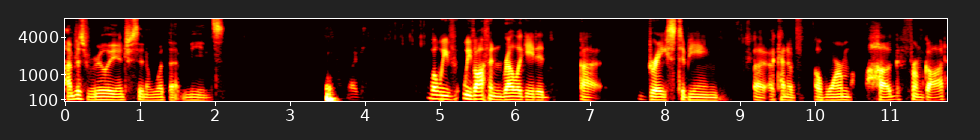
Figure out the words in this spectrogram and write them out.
I'm just really interested in what that means. Like, well we've we've often relegated uh, grace to being a, a kind of a warm hug from God,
